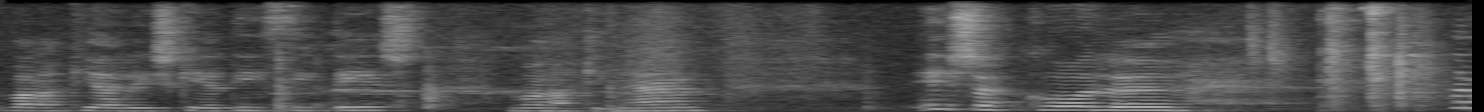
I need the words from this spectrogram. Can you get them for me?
van, aki arra is kér díszítést, van, aki nem. És akkor, hát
